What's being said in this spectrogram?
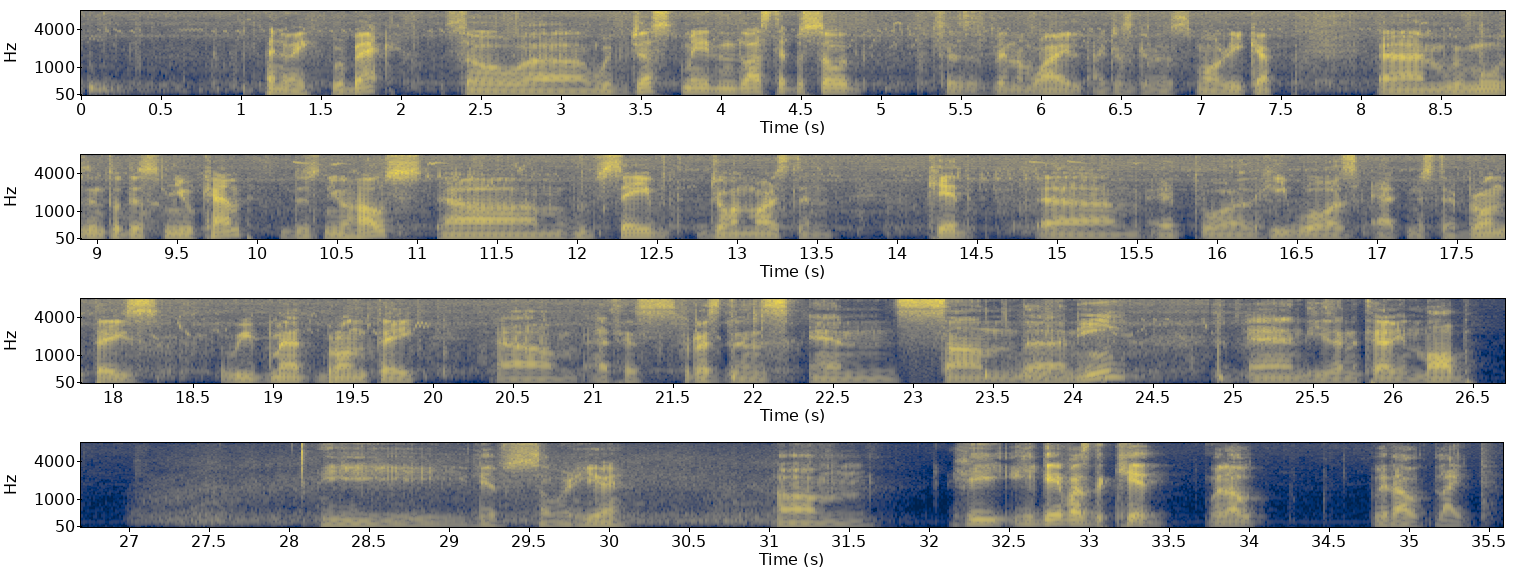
anyway, we're back. So uh, we've just made in the last episode, since it's been a while, I just give a small recap. Um, we moved into this new camp, this new house. Um, we've saved John Marston, kid. Um, it was he was at Mr. Bronte's. We've met Bronte um, at his residence in Saint Denis, and he's an Italian mob. He lives somewhere here. Um, he he gave us the kid without without like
